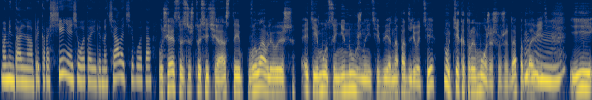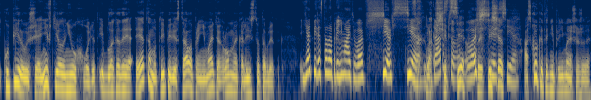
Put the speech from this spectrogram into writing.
моментального прекращения чего-то или начала чего-то. Получается, что сейчас ты вылавливаешь эти эмоции ненужные тебе на подлете, ну, те, которые можешь уже, да, подловить, mm-hmm. и купируешь, и они в тело не уходят, и благодаря этому ты перестала принимать огромное количество таблеток. Я перестала принимать вообще все лекарства. Вообще все? Вообще То есть ты сейчас... все. А сколько ты не принимаешь уже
